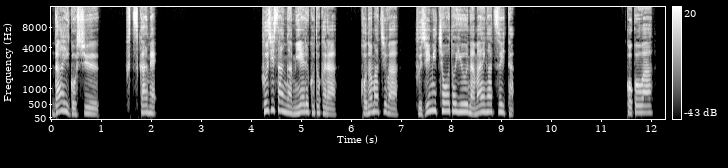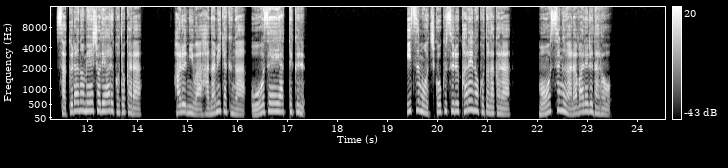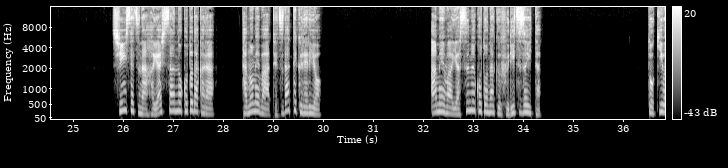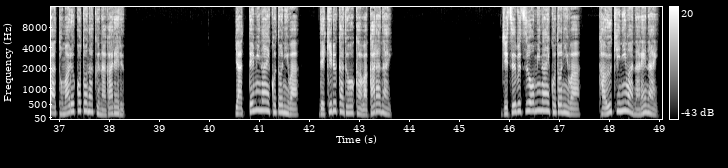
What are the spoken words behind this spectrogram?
第5週2日目。富士山が見えることからこの町は富士見町という名前がついた。ここは桜の名所であることから春には花見客が大勢やってくる。いつも遅刻する彼のことだからもうすぐ現れるだろう。親切な林さんのことだから頼めば手伝ってくれるよ。雨は休むことなく降り続いた。時は止まることなく流れる。やってみないことにはできるかどうかわからない。実物を見ないことには買う気にはなれない。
